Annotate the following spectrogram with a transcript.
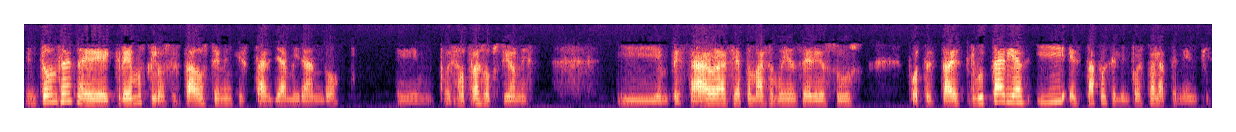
Entonces, eh, creemos que los estados tienen que estar ya mirando eh, pues otras opciones y empezar así a tomarse muy en serio sus potestades tributarias y está pues el impuesto a la tenencia.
